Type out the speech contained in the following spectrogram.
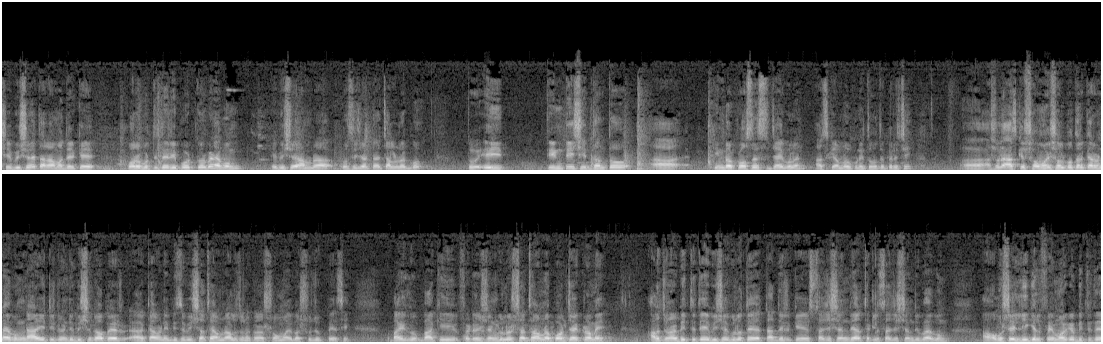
সে বিষয়ে তারা আমাদেরকে পরবর্তীতে রিপোর্ট করবেন এবং এ বিষয়ে আমরা প্রসিজারটা চালু রাখব। তো এই তিনটি সিদ্ধান্ত কিংবা প্রসেস যাই বলেন, আজকে আমরা উপনীত হতে পেরেছি। আসলে আজকে সময় স্বল্পতার কারণে এবং নারী টি টোয়েন্টি বিশ্বকাপের কারণে বিসিবির সাথে আমরা আলোচনা করার সময় বা সুযোগ পেয়েছি। বাকি বাকি ফেডারেশনগুলোর সাথে আমরা পর্যায়ক্রমে আলোচনার ভিত্তিতে এই বিষয়গুলোতে তাদেরকে সাজেশন দেওয়ার থাকলে সাজেশন দিব এবং অবশ্যই লিগেল ফ্রেমওয়ার্কের ভিত্তিতে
